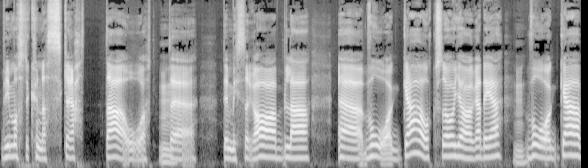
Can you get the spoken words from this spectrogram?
vi måste kunna skratta åt Mm. eh, det miserabla. Eh, våga också göra det. Mm. Våga,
